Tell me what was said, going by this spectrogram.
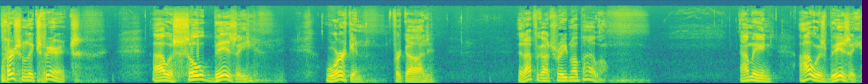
personal experience. I was so busy working for God that I forgot to read my Bible. I mean, I was busy.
